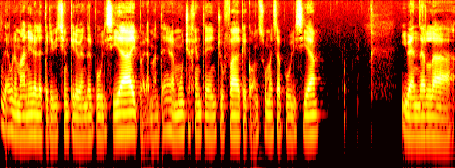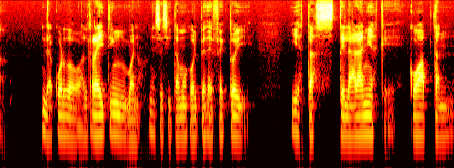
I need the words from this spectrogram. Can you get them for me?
De alguna manera la televisión quiere vender publicidad y para mantener a mucha gente enchufada que consuma esa publicidad y venderla de acuerdo al rating, bueno, necesitamos golpes de efecto y, y estas telarañas que coaptan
